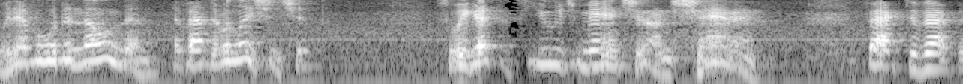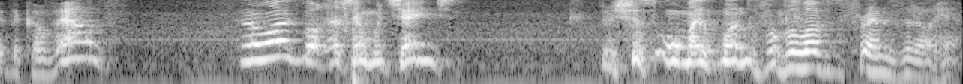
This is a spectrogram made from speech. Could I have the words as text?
We never would have known them, have had the relationship. So we got this huge mansion on Shannon, back to back with the Kovals, And our lives, Baruch Hashem, would change. There's just all my wonderful, beloved friends that are here.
